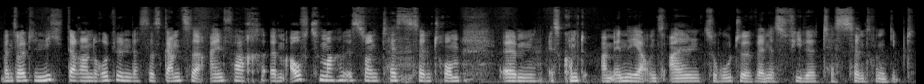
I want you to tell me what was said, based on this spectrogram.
man sollte nicht daran rütteln, dass das Ganze einfach ähm, aufzumachen ist, so ein Testzentrum. Ähm, es kommt am Ende ja uns allen zugute, wenn es viele Testzentren gibt.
